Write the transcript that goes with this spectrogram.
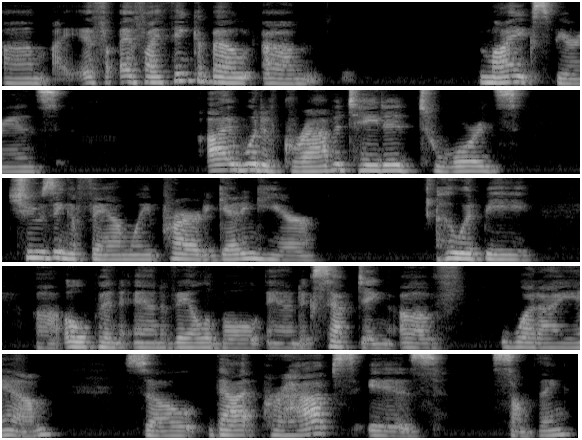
Um, if if I think about um, my experience, I would have gravitated towards choosing a family prior to getting here who would be uh, open and available and accepting of what I am. So that perhaps is something.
